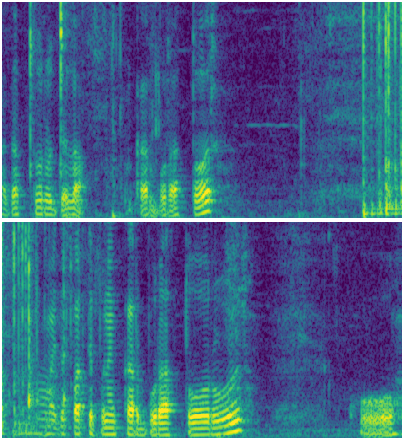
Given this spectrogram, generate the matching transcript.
adaptorul de la carburator. Mai departe punem carburatorul cu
